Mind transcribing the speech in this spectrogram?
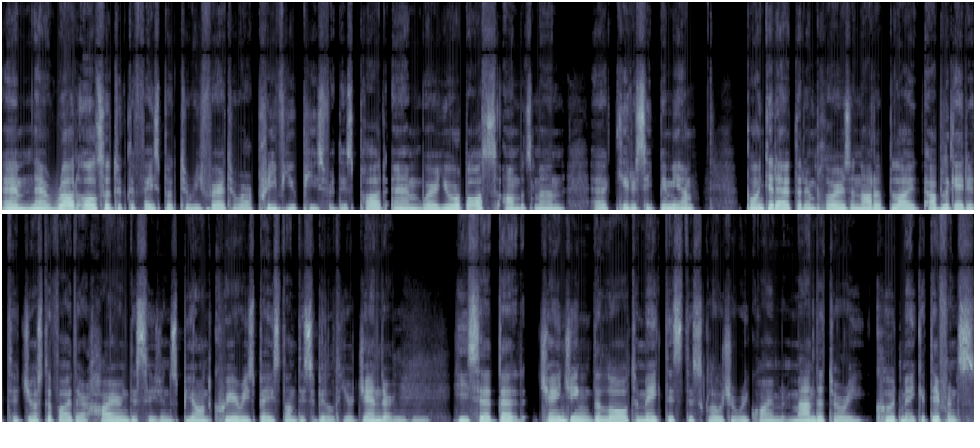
Um, now, Rod also took to Facebook to refer to our preview piece for this pod, um, where your boss, Ombudsman uh, Kirsi Pimiä, pointed out that employers are not obli- obligated to justify their hiring decisions beyond queries based on disability or gender. Mm-hmm. He said that changing the law to make this disclosure requirement mandatory could make a difference.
